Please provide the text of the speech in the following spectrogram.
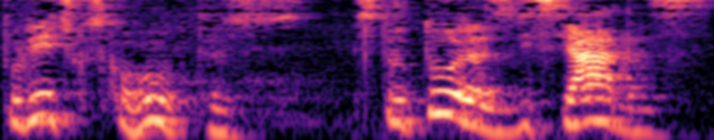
políticos corruptos, estruturas viciadas,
